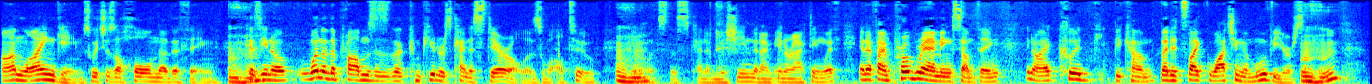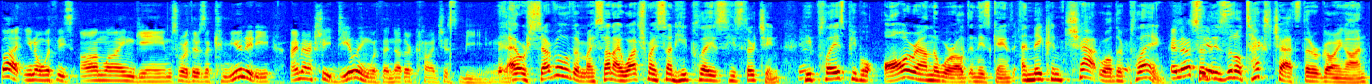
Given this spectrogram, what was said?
online games, which is a whole nother thing, Mm-hmm. because you know one of the problems is the computer's kind of sterile as well too. Mm-hmm. You know, it's this kind of machine that I'm interacting with, and if I'm programming something, you know, I could become, but it's like watching a movie or something. Mm-hmm. But you know, with these online games where there's a community, I'm actually dealing with another conscious being. or several of them. My son, I watch my son. He plays. He's 13. He plays people all around the world in these games, and they can chat while they're playing. And that's so the- these little text chats that are going on.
